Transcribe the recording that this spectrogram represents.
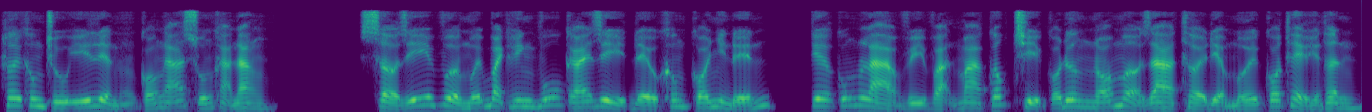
hơi không chú ý liền có ngã xuống khả năng. Sở dĩ vừa mới bạch hình vũ cái gì đều không có nhìn đến, kia cũng là vì vạn ma cốc chỉ có đương nó mở ra thời điểm mới có thể hiện thân,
